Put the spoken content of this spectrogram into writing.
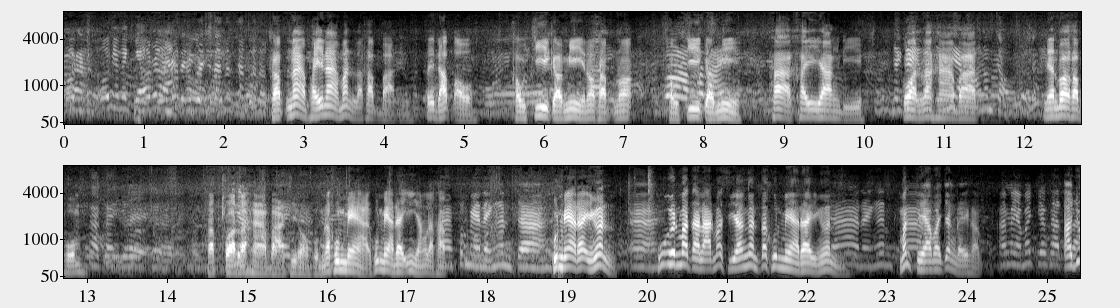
โอ้ยไม่เกี่ยวด้วยครับหน้าไผหน้ามันล่ะครับ บาทนี้ไปดับเอาเขาวจี้ก็มีเนาะครับ เนาะเขาวจี้ก็มีถ้าใครย่างดีก้อนละห้าบาทแน่นบ่ครับผมครับก้อนละห้าบาทพี่น้องผมแล้วคุณแม่ คุณแม่ได้อีหยังล่ะครับ คุณแม่ได้เงินจ้าคุณแม่ได้เงินอ่าผู้อื่นมาตลาดมาเสียเงินแต่คุณแม่ได้เงินจ้าได้เงิน มันแปลว่าจังไดครับ อ่าแม่มาเก็บค่าอายุ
